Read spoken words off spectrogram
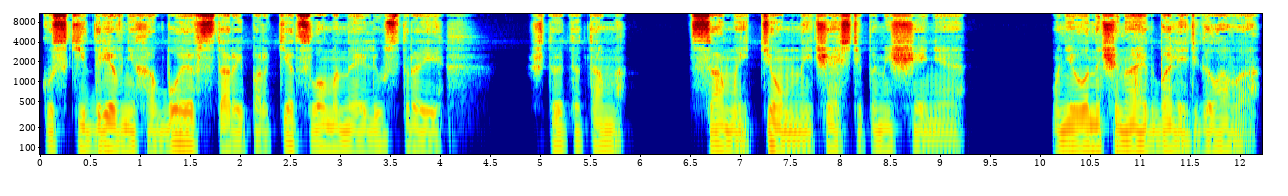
Куски древних обоев, старый паркет, сломанная люстра и что это там в самой темной части помещения. У него начинает болеть голова.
